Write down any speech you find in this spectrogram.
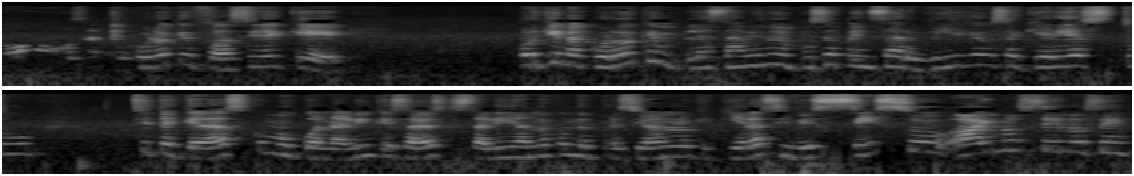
O sea, te juro que fue así de que, porque me acuerdo que la estaba viendo y me puse a pensar, virga, o sea, ¿qué harías tú si te quedas como con alguien que sabes que está lidiando con depresión o lo que quieras y ves eso? Ay, no sé, no sé.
